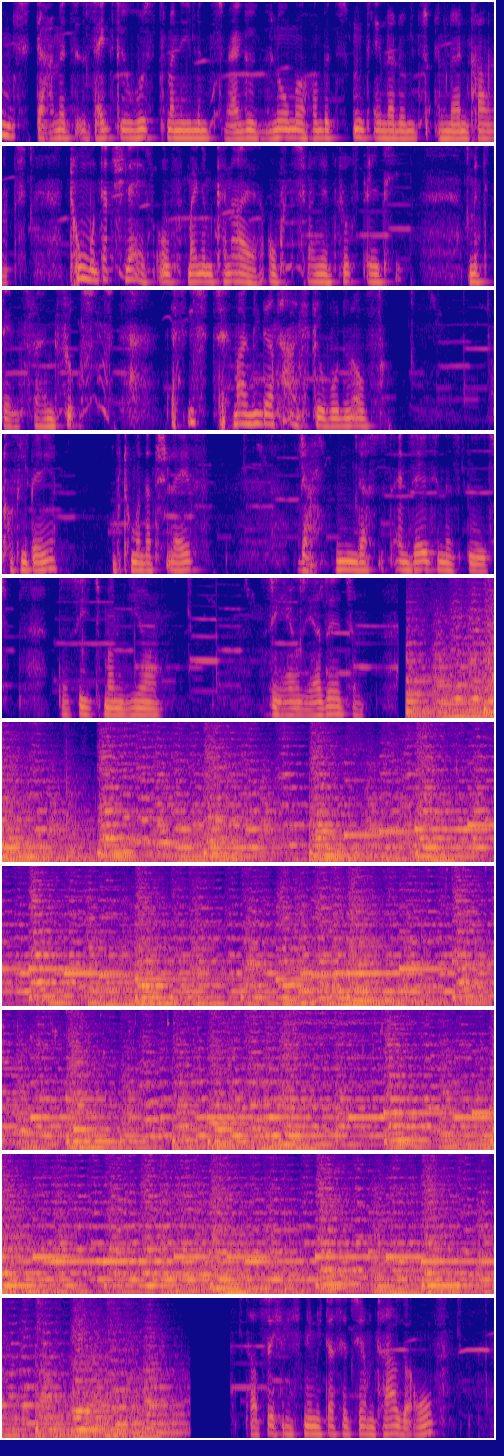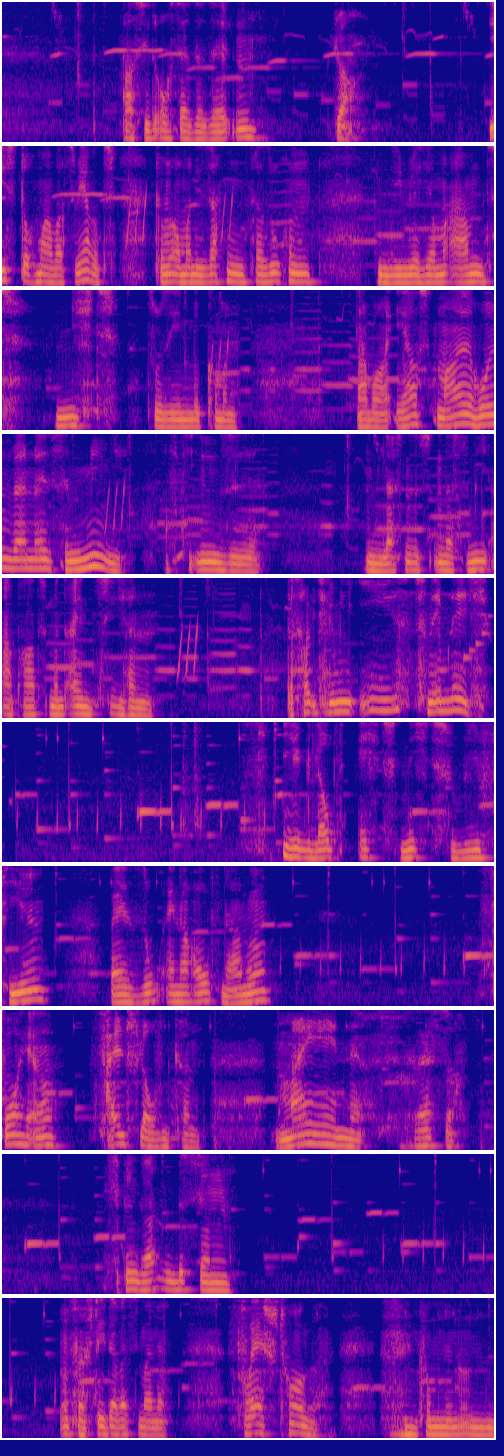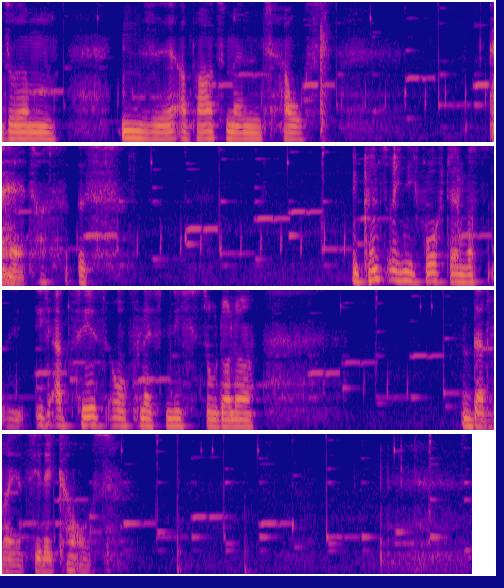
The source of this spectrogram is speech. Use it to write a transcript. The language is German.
Und damit seid gerüstet, meine lieben Zwerge, Gnome, Hobbits und Einladung zu einem neuen Part Tom und Dutch Live auf meinem Kanal auf Zwergenfürst LP mit dem Zwergenfürst. Es ist mal wieder Tag geworden auf Coffee Bay, auf Tom und Dutch Live. Ja, das ist ein seltenes Bild. Das sieht man hier sehr, sehr selten. Tatsächlich nehme ich das jetzt hier am Tage auf. Passiert auch sehr, sehr selten. Ja. Ist doch mal was wert. Können wir auch mal die Sachen versuchen, die wir hier am Abend nicht zu sehen bekommen. Aber erstmal holen wir das Mi auf die Insel und lassen es in das Mi-Apartment einziehen. Das heutige Mi ist nämlich Ihr glaubt echt nicht, wie viel bei so einer Aufnahme vorher falsch laufen kann. Meine Fresse. Ich bin gerade ein bisschen. Versteht ihr, was ich meine? Fresh Torge. Willkommen in unserem Insel-Apartment-Haus. Alter, ist Ihr könnt es euch nicht vorstellen, was ich erzähle es auch vielleicht nicht so dolle. Das war jetzt hier der Chaos.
